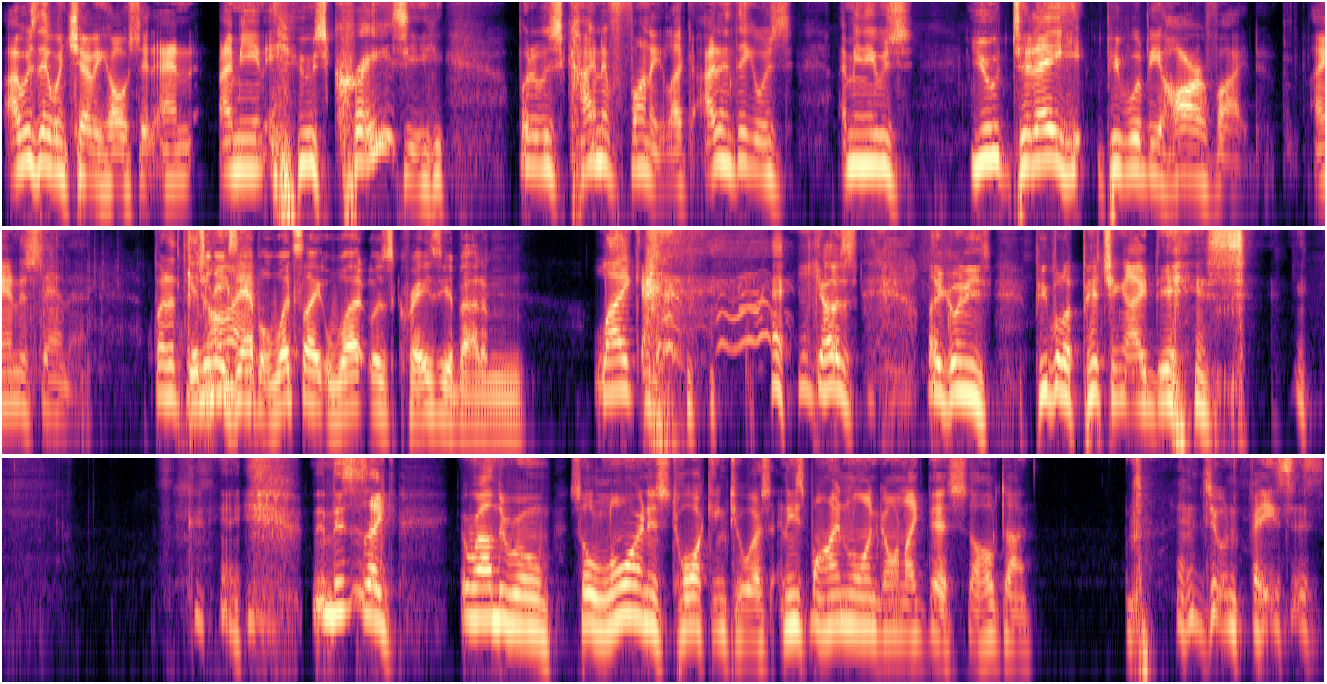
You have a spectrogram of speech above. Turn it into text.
I was there when Chevy hosted, and I mean, he was crazy, but it was kind of funny. Like I didn't think it was. I mean, he was. You today, he, people would be horrified. I understand that, but at the Give me time, an example. What's like what was crazy about him? Like he goes like when he's people are pitching ideas and this is like around the room so Lorne is talking to us and he's behind Lorne going like this the whole time and doing faces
